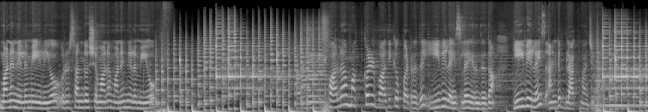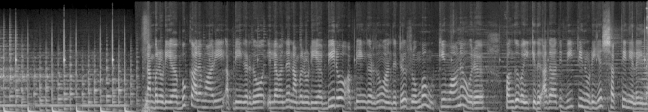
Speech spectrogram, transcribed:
மனநிலைமையிலையோ ஒரு சந்தோஷமான மனநிலைமையோ. பல மக்கள் பாதிக்கப்படுறது ஈவி ஐஸில் இருந்து தான் evil eyes and black magic நம்மளுடைய புக் அலமாரி அப்படிங்கிறதோ இல்லை வந்து நம்மளுடைய பீரோ அப்படிங்கிறதும் வந்துட்டு ரொம்ப முக்கியமான ஒரு பங்கு வகிக்குது. அதாவது வீட்டினுடைய சக்தி நிலையில்.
